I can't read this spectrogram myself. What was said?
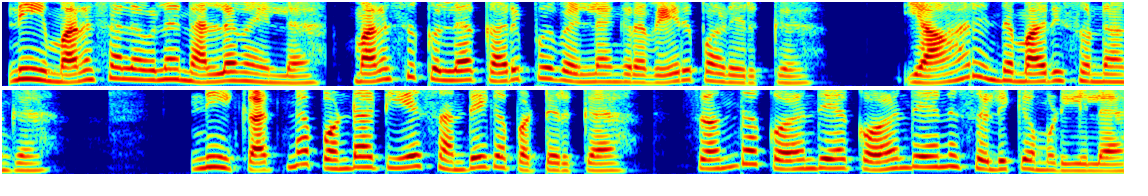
நீ மனசளவுல நல்லவன் இல்ல. மனசுக்குள்ள கருப்பு வெள்ளைங்கிற வேறுபாடு இருக்கு. யார் இந்த மாதிரி சொன்னாங்க? நீ கட்டின பொண்டாட்டியே சந்தேகப்பட்டிருக்க. சொந்த குழந்தைய குழந்தையன்னு சொல்லிக்க முடியல.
